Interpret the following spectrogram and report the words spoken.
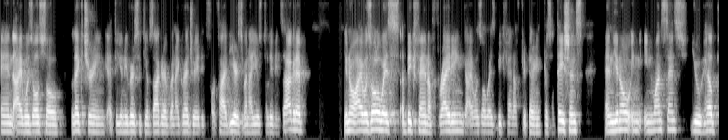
and I was also lecturing at the University of Zagreb when I graduated for five years when I used to live in Zagreb. You know, I was always a big fan of writing. I was always a big fan of preparing presentations and you know in in one sense you help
